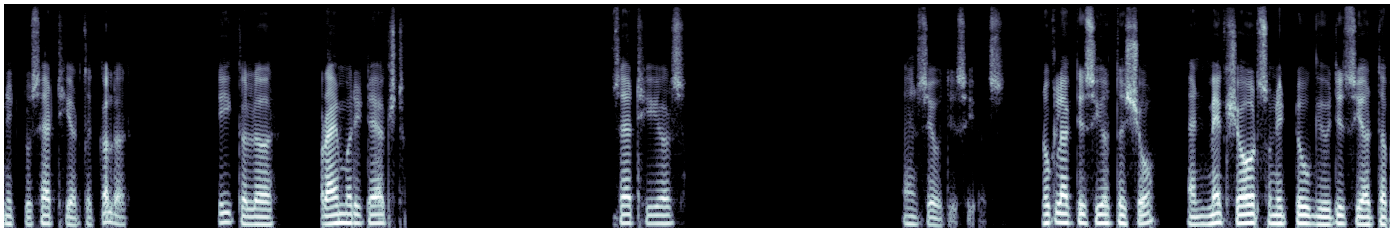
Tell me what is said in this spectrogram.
Need to set here the color t color primary text. Set here and save this here. Look like this here the show and make sure so need to give this here the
